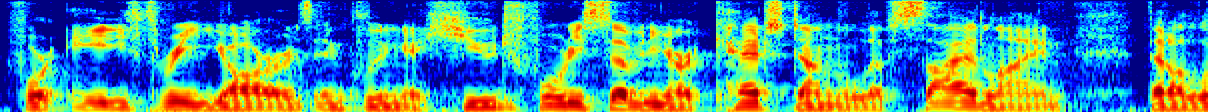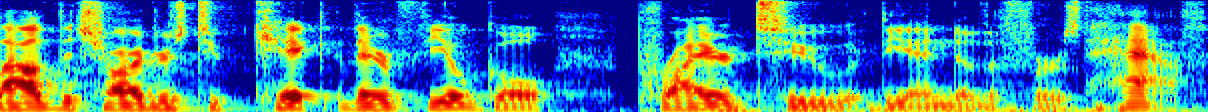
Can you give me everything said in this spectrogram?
for 83 yards, including a huge 47 yard catch down the left sideline that allowed the Chargers to kick their field goal prior to the end of the first half.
